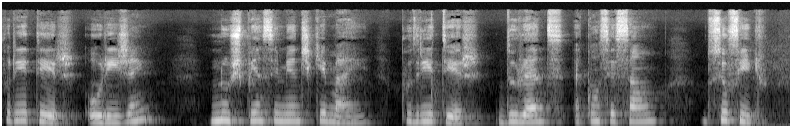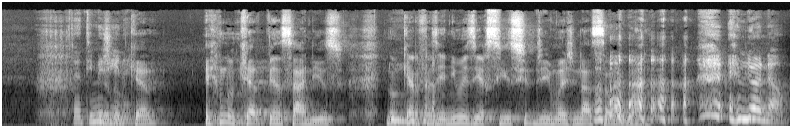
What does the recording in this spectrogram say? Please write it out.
poderia ter origem nos pensamentos que a mãe poderia ter durante a concepção do seu filho. Portanto, imaginem. Eu não quero, eu não quero pensar nisso, não quero fazer nenhum exercício de imaginação agora. é melhor não.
